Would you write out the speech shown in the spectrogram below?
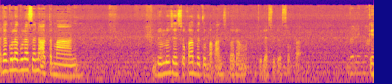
ada gula-gula sana ah, teman dulu saya suka betul makan sekarang tidak sudah suka Beli mah. Oke.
